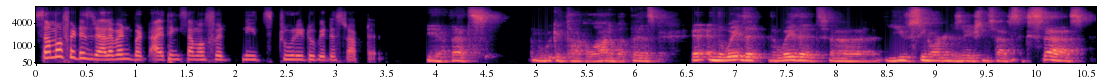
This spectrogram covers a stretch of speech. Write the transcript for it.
Some of it is relevant but i think some of it needs truly to be disrupted. Yeah that's I mean, we could talk a lot about this. And, and the way that the way that uh, you've seen organizations have success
